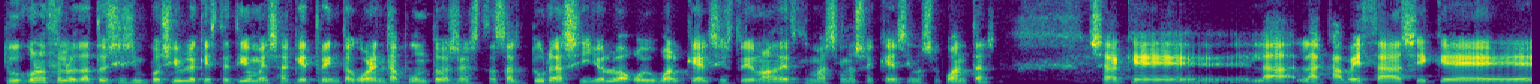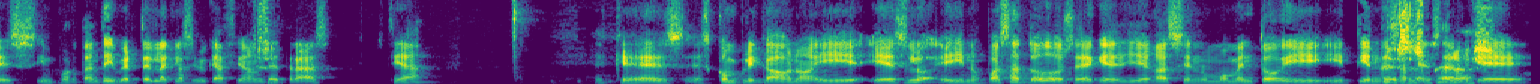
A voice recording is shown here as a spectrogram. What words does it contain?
tú conoces los datos y es imposible que este tío me saque 30 o 40 puntos a estas alturas si yo lo hago igual que él, si estoy en una décima, si no sé qué, si no sé cuántas. O sea que la, la cabeza sí que es importante y verte en la clasificación detrás, hostia, es que es, es complicado, ¿no? Y, y es lo, y nos pasa a todos, ¿eh? Que llegas en un momento y, y tiendes a pensar que,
